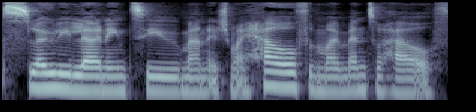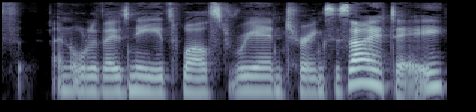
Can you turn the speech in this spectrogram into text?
slowly learning to manage my health and my mental health and all of those needs whilst re entering society.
